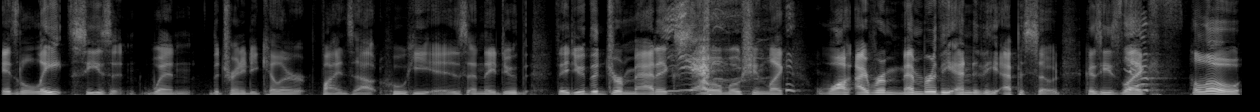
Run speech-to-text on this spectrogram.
it's late season when the Trinity Killer finds out who he is, and they do they do the dramatic slow motion like walk. I remember the end of the episode because he's like, "Hello,"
